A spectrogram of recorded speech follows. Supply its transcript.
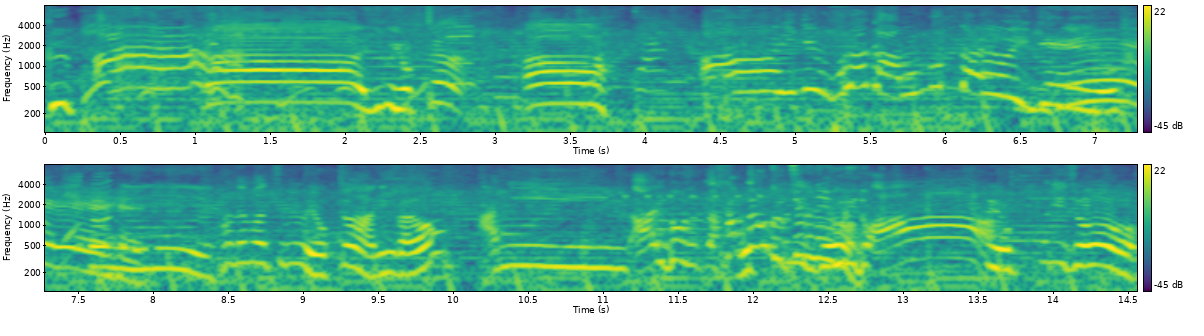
그, 아, 아, 이거 역전, 아, 아 이게 우라가 안 붙다요 이게. 역전이 한 해만 찍으면 역전 아닌가요? 아니 아 이거 3등 역전이죠. 결정이네요 그래도. 아. 역전이죠.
